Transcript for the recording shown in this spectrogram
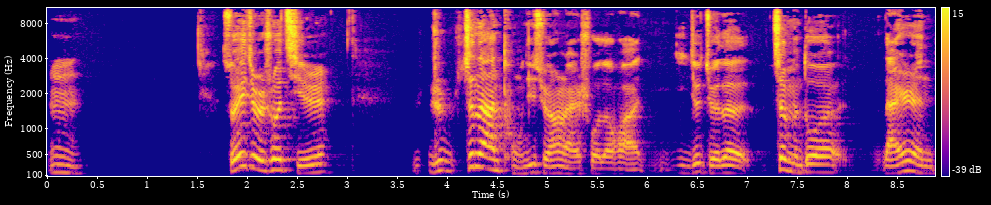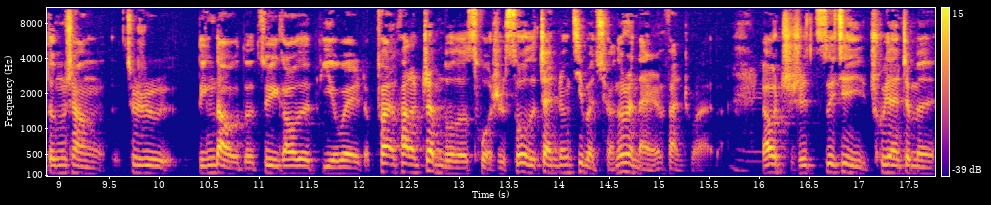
嗯，所以就是说，其实真真的按统计学上来说的话，你就觉得这么多男人登上就是领导的最高的地位的，犯犯了这么多的错事，所有的战争基本全都是男人犯出来的。嗯，然后只是最近出现这么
